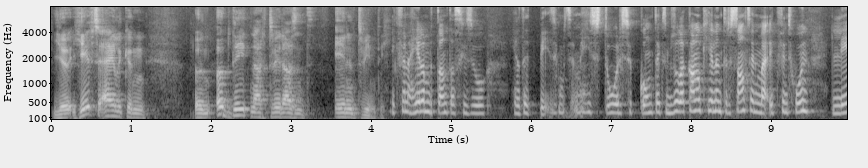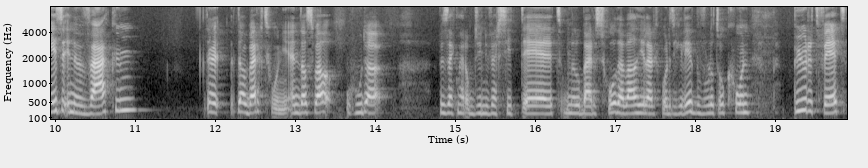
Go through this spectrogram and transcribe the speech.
Je geeft ze eigenlijk een, een update naar 2021. Ik vind dat heel ambetant als je zo heel tijd bezig moet zijn met historische context. Dat kan ook heel interessant zijn, maar ik vind gewoon lezen in een vacuüm, dat, dat werkt gewoon niet. En dat is wel hoe dat, zeg maar op de universiteit, op middelbare school, dat wel heel erg worden geleerd. Bijvoorbeeld ook gewoon puur het feit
